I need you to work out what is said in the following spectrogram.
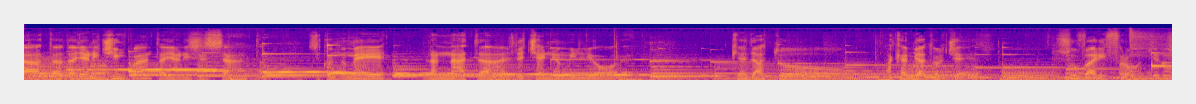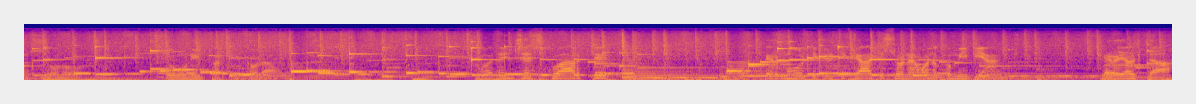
Impostata dagli anni 50 agli anni 60. Secondo me l'annata, il decennio migliore che ha dato, ha cambiato il jazz su vari fronti, non solo su uno in particolare. Modern Jazz Quartet per molti criticati suonavano come i bianchi. In realtà,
